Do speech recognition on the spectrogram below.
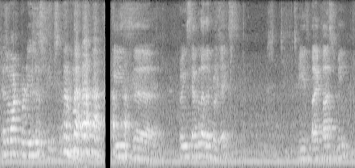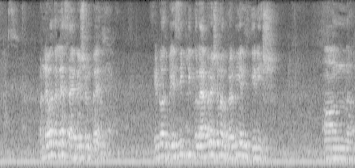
That's what producer speaks. He's uh, doing several other projects. He's bypassed me. But nevertheless, I wish him well. It was basically collaboration of Ravi and Girish on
